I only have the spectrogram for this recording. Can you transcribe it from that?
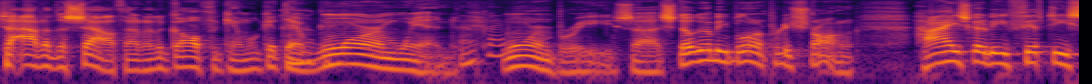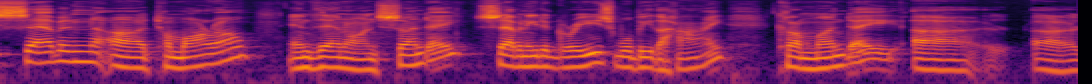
to out of the south, out of the Gulf again. We'll get that warm wind, Okay. warm breeze. Uh, still going to be blowing pretty strong. High is going to be 57 uh, tomorrow, and then on Sunday, 70 degrees will be the high. Come Monday, uh, uh,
